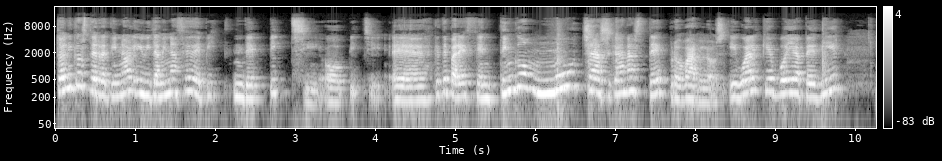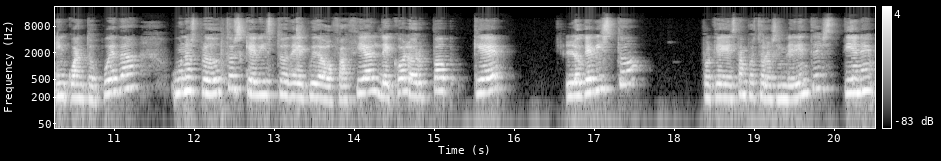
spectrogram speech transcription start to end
Tónicos de retinol y vitamina C de, de Pixi o Pixi. Eh, ¿Qué te parecen? Tengo muchas ganas de probarlos. Igual que voy a pedir en cuanto pueda unos productos que he visto de cuidado facial de Color Pop que lo que he visto, porque están puestos los ingredientes, tiene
